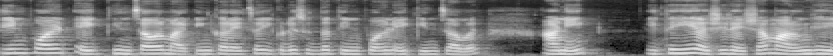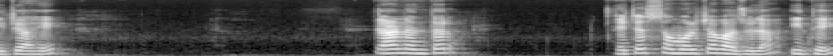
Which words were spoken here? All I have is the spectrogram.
तीन पॉईंट एक इंचावर मार्किंग करायचं. इकडेसुद्धा तीन पॉईंट एक इंचावर. आणि इथेही अशी रेषा मारून घ्यायची आहे. त्यानंतर याच्या समोरच्या बाजूला इथे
